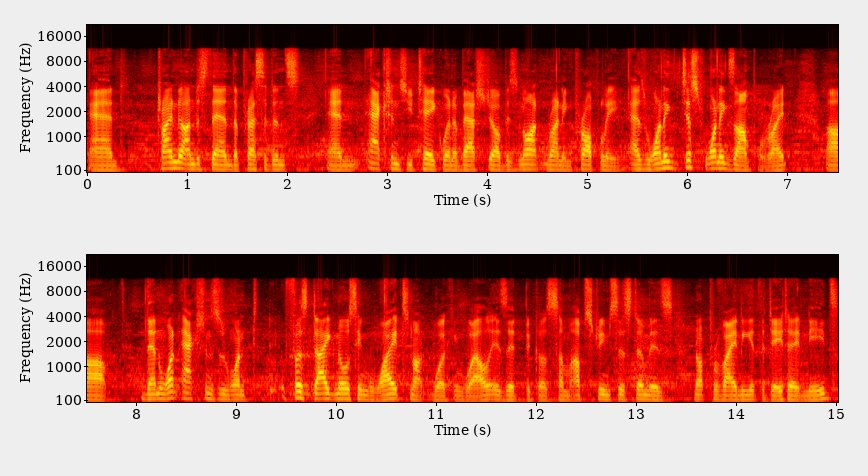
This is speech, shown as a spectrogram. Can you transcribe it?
and trying to understand the precedents and actions you take when a batch job is not running properly. As one, just one example, right? Uh, then what actions is one, first diagnosing why it's not working well. Is it because some upstream system is not providing it the data it needs?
